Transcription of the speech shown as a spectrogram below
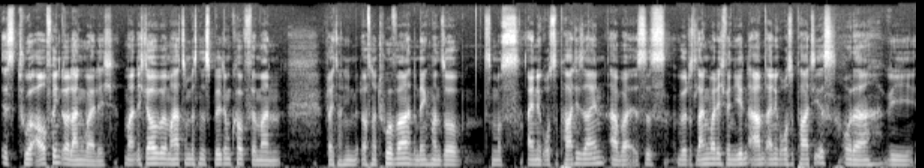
ist Tour aufregend oder langweilig? Man, ich glaube, man hat so ein bisschen das Bild im Kopf, wenn man vielleicht noch nie mit auf einer Tour war, dann denkt man so, es muss eine große Party sein, aber ist es, wird es langweilig, wenn jeden Abend eine große Party ist? Oder wie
